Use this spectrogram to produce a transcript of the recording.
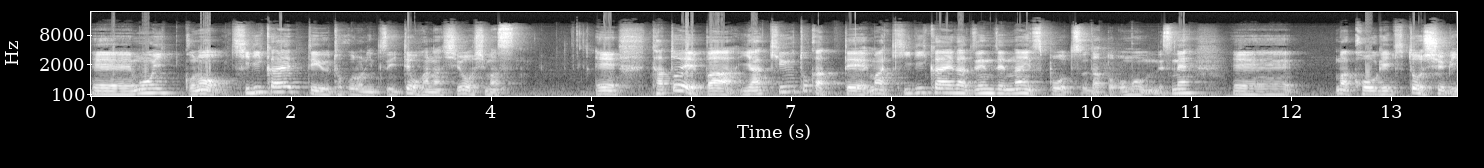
えーもう一個の切り替えっていうところについてお話をします。えー例えば野球とかって、まあ、切り替えが全然ないスポーツだと思うんですね。えーまあ、攻撃と守備、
